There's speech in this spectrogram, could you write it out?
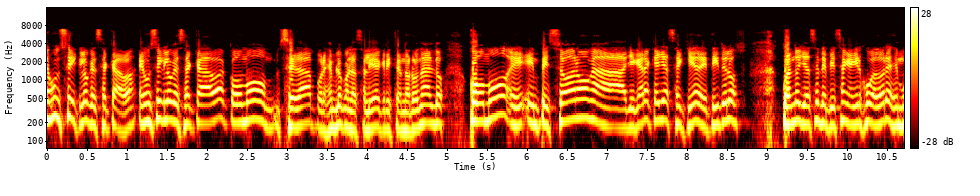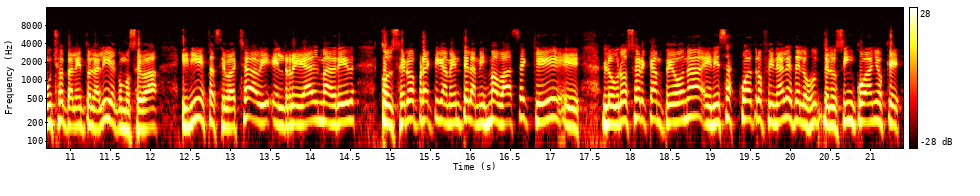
Es un ciclo que se acaba, es un ciclo que se acaba como se da, por ejemplo, con la salida de Cristiano Ronaldo, como eh, empezaron a llegar aquella sequía de títulos cuando ya se te empiezan a ir jugadores de mucho talento en la liga, como se va Iniesta, se va Xavi, el Real Madrid conserva prácticamente la misma base que eh, logró ser campeona en esas cuatro finales de los, de los cinco años que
